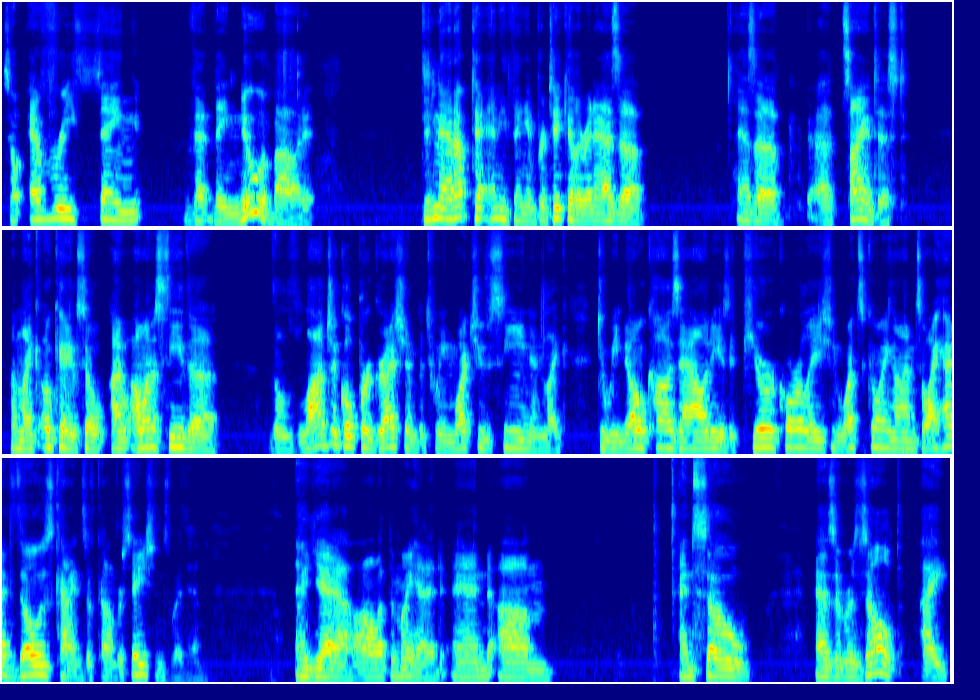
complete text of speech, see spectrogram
So everything that they knew about it didn't add up to anything in particular. And as a as a, a scientist, I'm like, okay, so I, I want to see the the logical progression between what you've seen and like, do we know causality? Is it pure correlation? What's going on? So I had those kinds of conversations with him. And yeah, all up in my head. And um and so as a result, I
